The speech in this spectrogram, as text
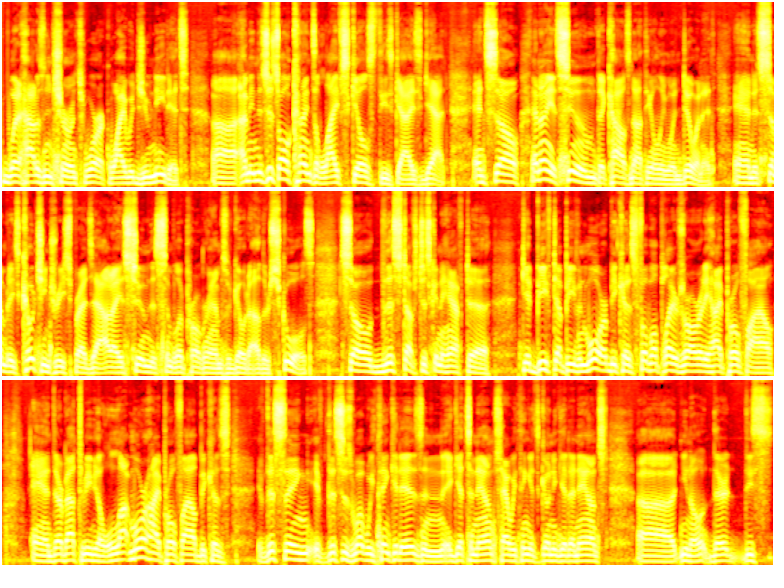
what? How does insurance work? Why would you need it? Uh, I mean, there's just all kinds of life skills these guys get, and so, and I assume that Kyle's not the only one doing it. And if somebody's coaching tree spreads out, I assume that similar programs would go to other schools. So this stuff's just going to have to get beefed up even more because football players are already high profile, and they're about to be a lot more high profile because if this thing, if this is what we think it is, and it gets announced how we think it's going to get announced, uh, you know, there these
